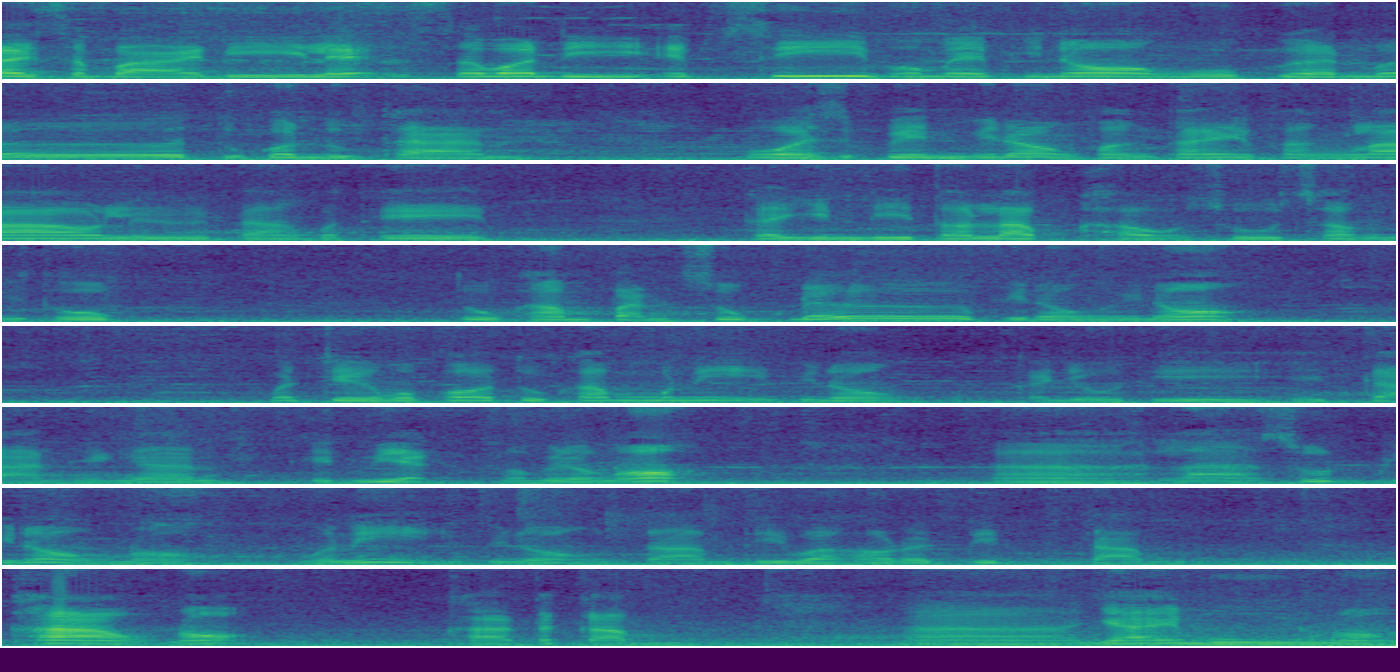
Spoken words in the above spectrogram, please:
ายสบายดีและสวัสดี FC พ่อแม่พี่น้องหมู่เพื่อนเบิดทุกคนทุกทานไม่ว่าจะเป็นพี่น้องฝั่งไทยฝั่งลาวหรือต่างประเทศก็ยินดีต้อนรับเข้าสู่ช่อง YouTube ตู้คำปั่นซุกเด้อพี่น้องเอ้ยเนาะมาเจอมาพ่อตู้คำมื้อนี้พี่น้องก็อยู่ที่เหตุการณ์เหตุงานเหตุเวียกเนาะพี่น้องเนาะอ่าล่าสุดพี่น้องเนาะมื้อนี้พี่น้องตามที่ว่าเขาได้ติดตามข่าวเนาะฆาตกรรมอ่า ยายหมูเนาะ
